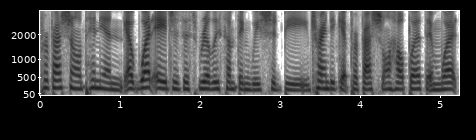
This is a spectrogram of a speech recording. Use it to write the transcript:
professional opinion, at what age is this really something we should be trying to get professional help with? And what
